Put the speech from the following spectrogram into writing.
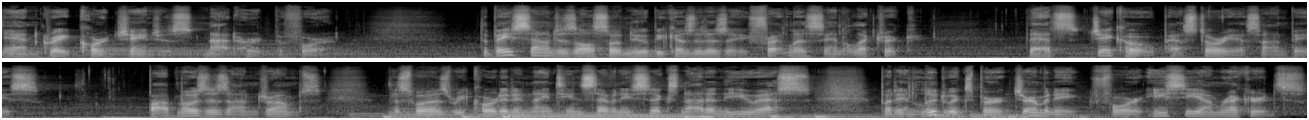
and great chord changes not heard before. The bass sound is also new because it is a fretless and electric that's Jaco Pastorius on bass. Bob Moses on drums. This was recorded in 1976, not in the US, but in Ludwigsburg, Germany, for ECM Records.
